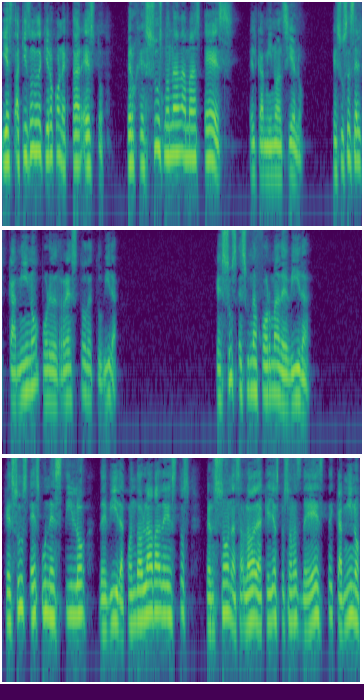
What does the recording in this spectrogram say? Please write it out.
Y aquí es donde quiero conectar esto. Pero Jesús no nada más es el camino al cielo. Jesús es el camino por el resto de tu vida. Jesús es una forma de vida. Jesús es un estilo de vida. Cuando hablaba de estas personas, hablaba de aquellas personas de este camino.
